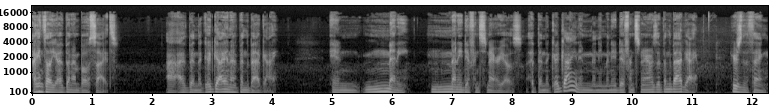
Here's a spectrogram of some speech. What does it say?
I can tell you, I've been on both sides. I've been the good guy and I've been the bad guy in many, many different scenarios. I've been the good guy, and in many, many different scenarios, I've been the bad guy. Here's the thing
